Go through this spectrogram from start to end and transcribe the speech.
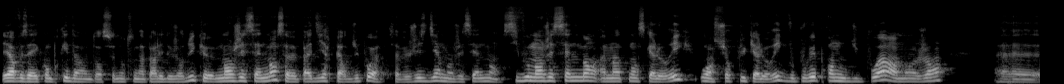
D'ailleurs, vous avez compris dans, ce dont on a parlé d'aujourd'hui que manger sainement, ça ne veut pas dire perdre du poids. Ça veut juste dire manger sainement. Si vous mangez sainement à maintenance calorique ou en surplus calorique, vous pouvez prendre du poids en mangeant euh,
